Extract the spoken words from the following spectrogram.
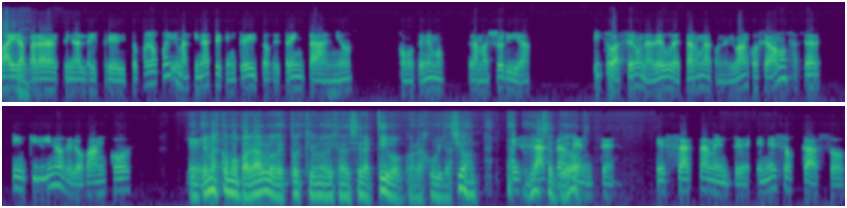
va a ir a parar al final del crédito. Con lo cual, imagínate que en créditos de 30 años, como tenemos la mayoría, esto va a ser una deuda eterna con el banco. O sea, vamos a ser inquilinos de los bancos. El tema es cómo pagarlo después que uno deja de ser activo con la jubilación. Exactamente, exactamente. En esos casos,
